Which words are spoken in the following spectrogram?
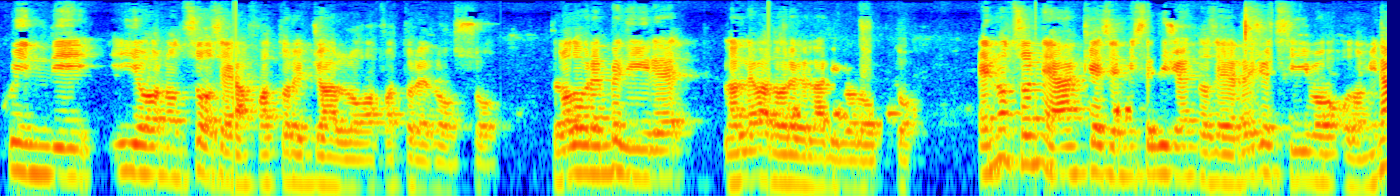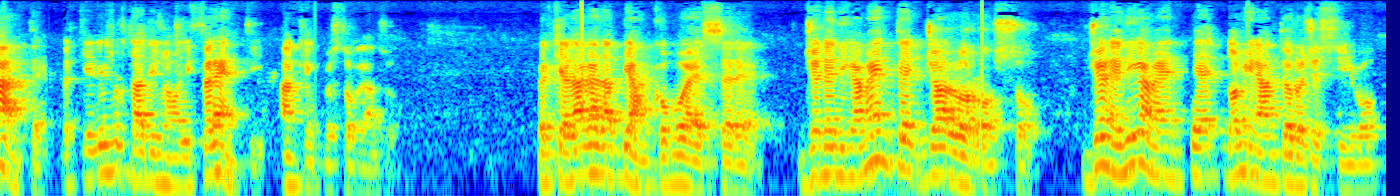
Quindi io non so se ha fattore giallo o ha fattore rosso, te lo dovrebbe dire l'allevatore che l'ha riprodotto. E non so neanche se mi stai dicendo se è recessivo o dominante, perché i risultati sono differenti anche in questo caso. Perché l'agata bianco può essere geneticamente giallo-rosso, geneticamente dominante o recessivo.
